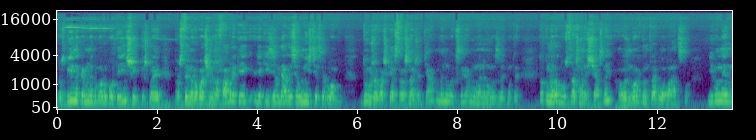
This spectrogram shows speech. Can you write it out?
розбійниками, не було роботи, інші пішли простими робочими на фабрики, які з'являлися в місті. Це було дуже важке, страшне життя минулих селян, вони не могли звикнути. Тобто народ був страшно нещасний, а лендлордам треба було багатство. І вони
